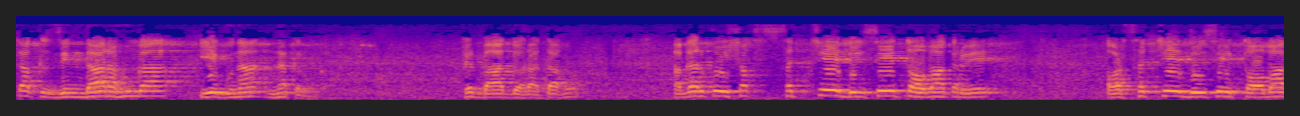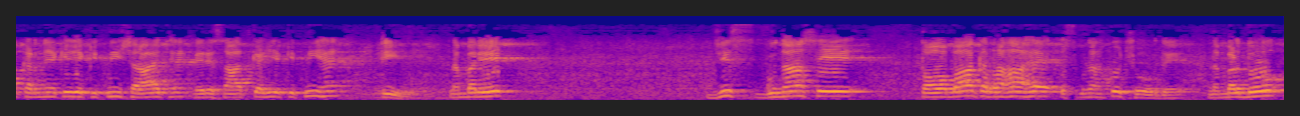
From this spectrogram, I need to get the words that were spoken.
تک زندہ رہوں گا، یہ گنا نہ کروں گا۔ پھر بات دوہراتا ہوں۔ اگر کوئی شخص سچے دل سے توبہ کرے اور سچے دل سے توبہ کرنے کے لیے کتنی شرائط ہیں؟ میرے ساتھ کہیے کتنی ہے تین۔ نمبر ایک، جس گنا سے توبہ کر رہا ہے، اس گناہ کو چھوڑ دے۔ نمبر دو،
